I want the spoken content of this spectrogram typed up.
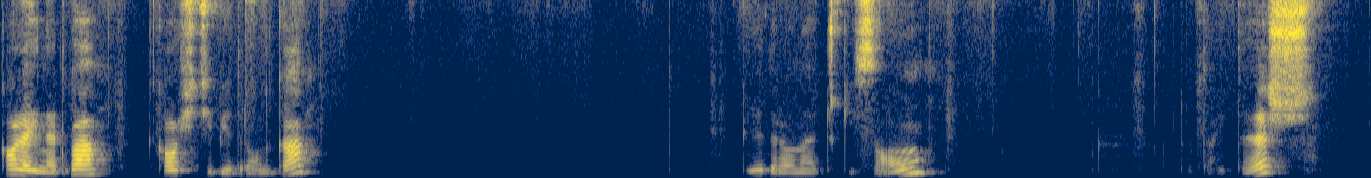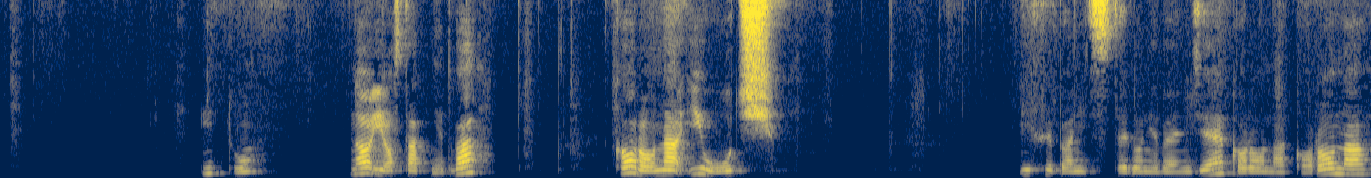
Kolejne dwa kości biedronka. Biedroneczki są. Tutaj też. I tu. No i ostatnie dwa. Korona i łódź. I chyba nic z tego nie będzie. Korona, korona.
